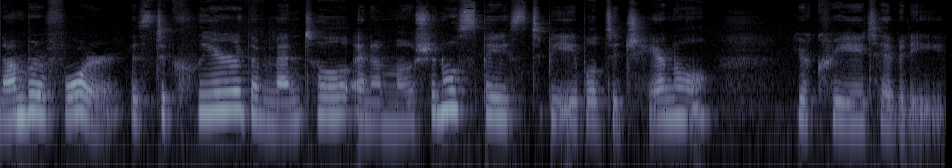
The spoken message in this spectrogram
Number four is to clear the mental and emotional space to be able to channel your creativity,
